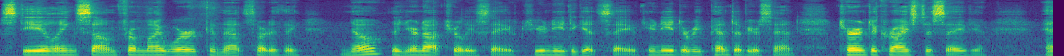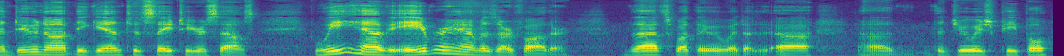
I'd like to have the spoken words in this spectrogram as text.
stealing some from my work and that sort of thing. No, then you're not truly saved. You need to get saved. You need to repent of your sin, turn to Christ to save you. And do not begin to say to yourselves, We have Abraham as our father. That's what they would, uh, uh, the Jewish people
